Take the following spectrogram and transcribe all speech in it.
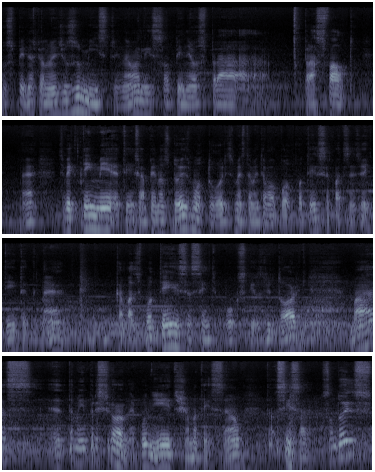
os pneus pelo menos de uso misto, e não ali só pneus para asfalto, né, você vê que tem, tem apenas dois motores, mas também tem uma boa potência, 480 né, cavalos de potência, cento e poucos quilos de torque, mas é, também impressiona, é bonito, chama atenção. Então assim, sabe, são dois,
